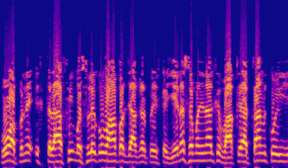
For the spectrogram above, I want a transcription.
وہ اپنے اختلافی مسئلے کو وہاں پر جا کر پیش کر یہ نہ سمجھنا کہ واقعات کوئی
